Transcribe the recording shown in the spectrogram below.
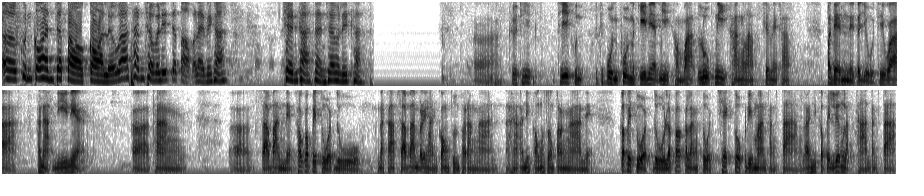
เออคุณกรจะตอบก่อนหรือว่าท่านชวลิตจะตอบอะไรไหมคะ เชิญค่ะท่านชวลิตค่ะคือที่ที่คุณอิทธิพลพูดเมื่อกี้เนี่ยมีคำว่าลูกหนี้ค้างรับใช่ไหมครับ ประเด็นเนี่ยจะอยู่ที่ว่าขณะนี้เนี่ยทางสถาบันเนี่ยเขาก็ไปตรวจดูนะครับสถาบันบริหารกองทุนพลังงานนะฮะอันนี้ของกระทรวงพลังงานเนี่ยก็ไปตรวจดูแล้วก็กำลังตรวจเช็คตัวปริมาณต่างๆ แล้วนี่ก็เป็นเรื่องหลักฐานต่าง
